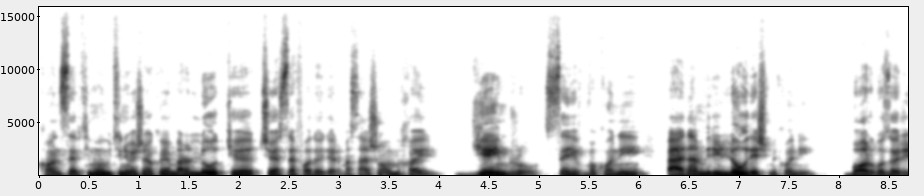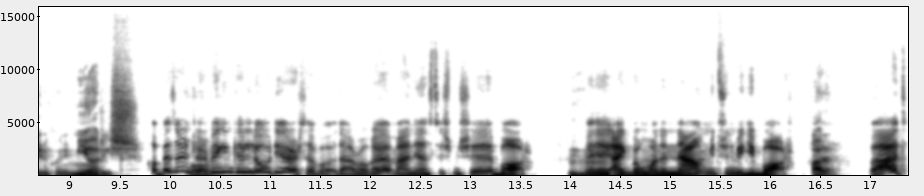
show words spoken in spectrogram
concept ی ما می‌تونیم اشاره کنیم برای load که چه استفاده داره. مثلا شما می‌خوای game رو save بکنی بعدا میری load ش می‌کنی بارگذاری می‌کنی میاریش. خب بذار اینطوری خب. بگیم که لود در واقع معنی اصلیش میشه بار. یعنی اگه به عنوان ناون می‌تونی بگی بار. آره. بعد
